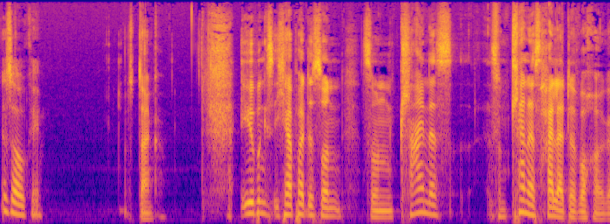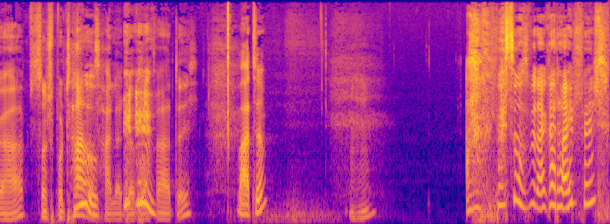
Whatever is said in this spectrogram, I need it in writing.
Ist auch okay. Danke. Übrigens, ich habe heute so ein, so ein kleines, so ein kleines Highlight der Woche gehabt. So ein spontanes uh. Highlight der Woche hatte ich. Warte. Mhm. Ach, weißt du, was mir da gerade einfällt?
